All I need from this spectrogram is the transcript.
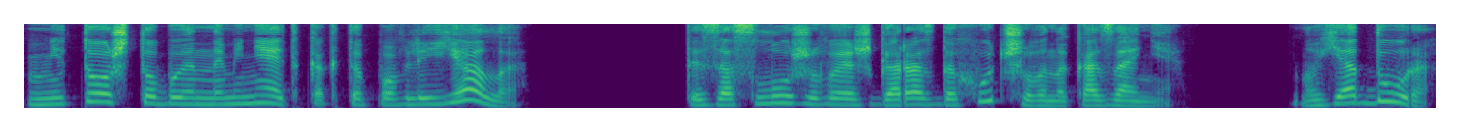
Не то, чтобы на меня это как-то повлияло. Ты заслуживаешь гораздо худшего наказания. Но я дура,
